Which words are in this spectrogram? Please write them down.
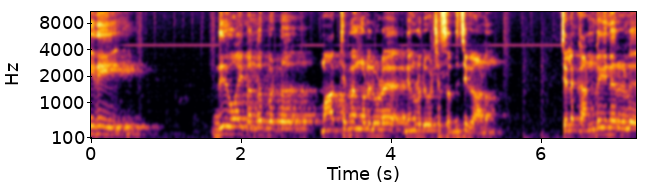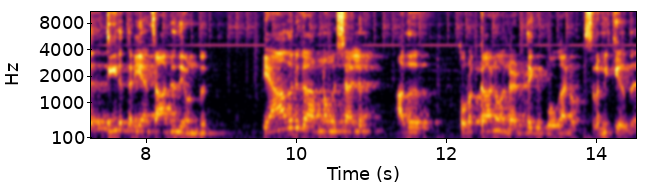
ഇനി ഇതുമായി ബന്ധപ്പെട്ട് മാധ്യമങ്ങളിലൂടെ നിങ്ങൾ ഒരുപക്ഷെ ശ്രദ്ധിച്ചു കാണും. ചില കണ്ടെയ്നറുകൾ തീരത്തടിയാൻ സാധ്യതയുണ്ട്. യാതൊരു കാരണവശാലും അത് തുറക്കാനോ അതിന്റെ അടുത്തേക്ക് പോകാനോ ശ്രമിക്കരുത്.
